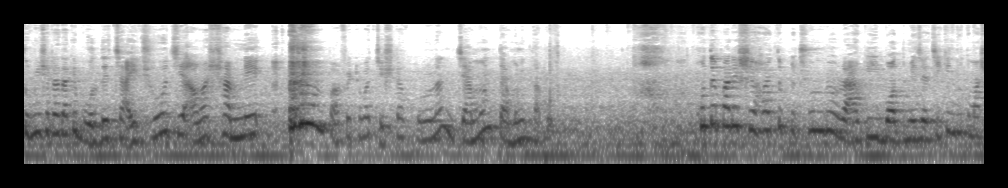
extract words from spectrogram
তুমি সেটা তাকে বলতে চাইছো যে আমার সামনে পারফেক্ট হওয়ার চেষ্টা করো না, যেমন তেমনই থাকো। হতে পারে সে হয়তো প্রচণ্ড রাগী, বদমেজাজি, কিন্তু তোমার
